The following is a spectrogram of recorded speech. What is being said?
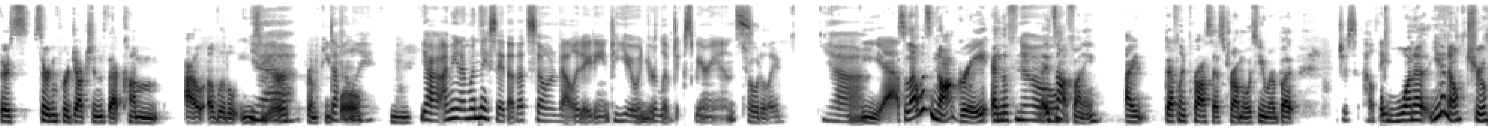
there's certain projections that come out a little easier Yeah, from people. Definitely. Mm, Yeah, I mean, and when they say that, that's so invalidating to you and your lived experience. totally. Yeah. Yeah. So that was not great, and the f- No. it's not funny. I definitely process trauma with humor, but Just healthy. one of you know true.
